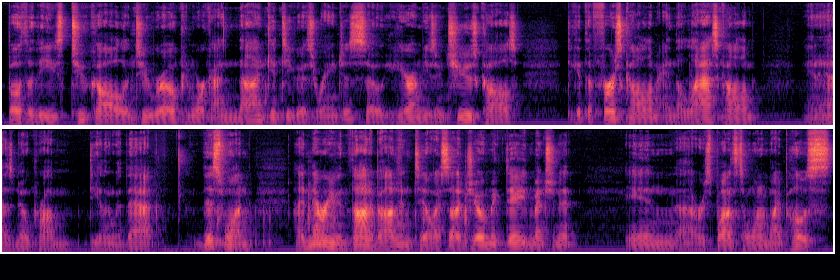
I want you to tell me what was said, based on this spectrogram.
Both of these, TOCOL and TOROW, can work on non-contiguous ranges. So here I'm using CHOOSECOLS to get the first column and the last column and it has no problem dealing with that. This one, I'd never even thought about it until I saw Joe McDaid mention it in uh, response to one of my posts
